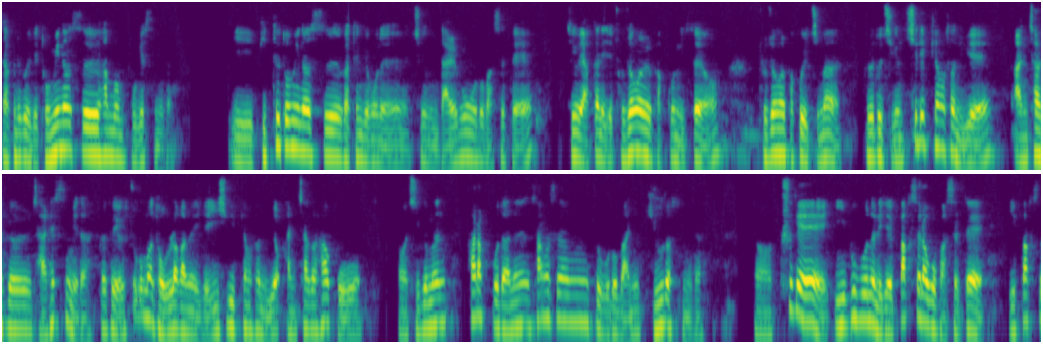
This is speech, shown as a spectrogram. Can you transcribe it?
자, 그리고 이제 도미넌스 한번 보겠습니다. 이 비트 도미넌스 같은 경우는 지금 날봉으로 봤을 때 지금 약간 이제 조정을 받고는 있어요. 조정을 받고 있지만 그래도 지금 7이평선 위에 안착을 잘 했습니다. 그래서 여기 조금만 더 올라가면 이제 22평선 위에 안착을 하고 어, 지금은 하락보다는 상승 쪽으로 많이 기울었습니다. 어, 크게 이 부분을 이제 박스라고 봤을 때 이 박스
